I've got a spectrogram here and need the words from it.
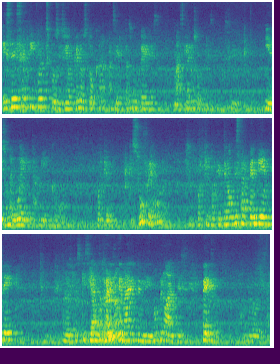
es ese tipo de exposición que nos toca a ciertas mujeres más que a los hombres. Sí. Y eso me duele también, como, porque, porque sufre uno, porque, porque tengo que estar pendiente. Pero después quisiera tocar el tema del feminismo, pero antes, Petro, ¿cómo lo ves ahí?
